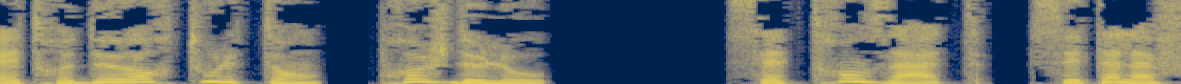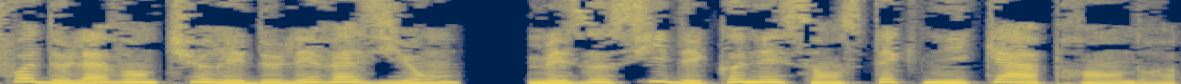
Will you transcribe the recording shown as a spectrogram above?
être dehors tout le temps, proche de l'eau. Cette transat, c'est à la fois de l'aventure et de l'évasion, mais aussi des connaissances techniques à apprendre.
